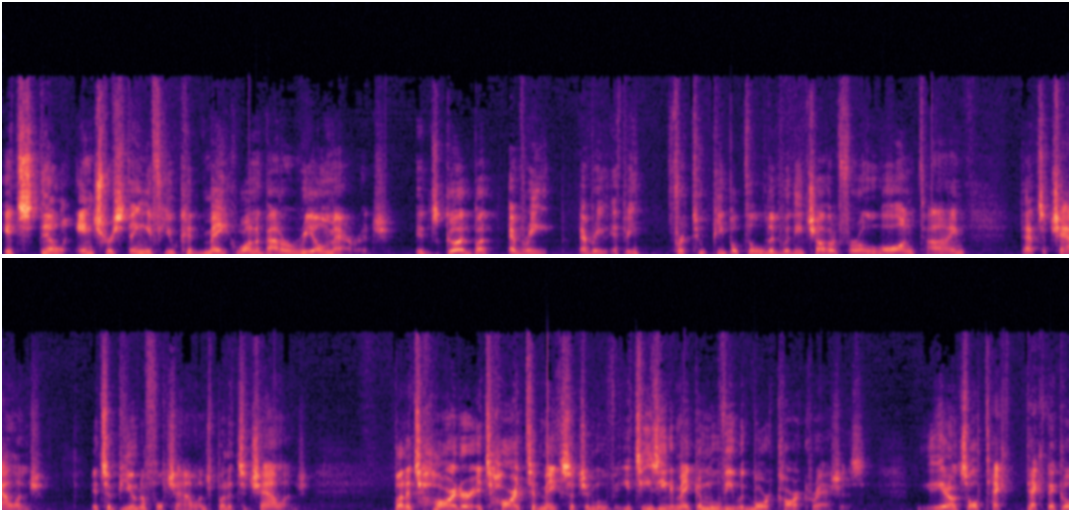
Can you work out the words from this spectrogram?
it's still interesting if you could make one about a real marriage. It's good, but every every I mean, for two people to live with each other for a long time, that's a challenge. It's a beautiful challenge, but it's a challenge. But it's harder. It's hard to make such a movie. It's easy to make a movie with more car crashes. You know, it's all tech, technical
